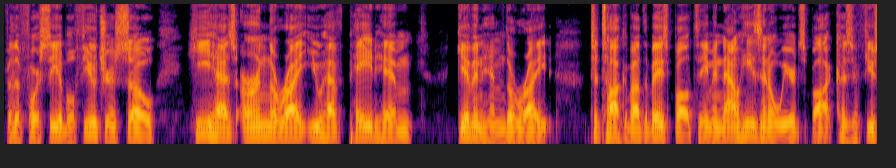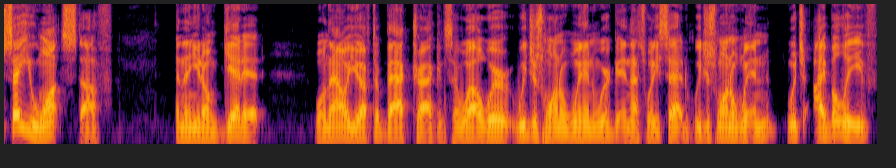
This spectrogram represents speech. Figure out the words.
for the foreseeable future. So he has earned the right. You have paid him, given him the right to talk about the baseball team. And now he's in a weird spot because if you say you want stuff and then you don't get it, well, now you have to backtrack and say, well, we're we just want to win. We're and that's what he said. We just want to win, which I believe.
